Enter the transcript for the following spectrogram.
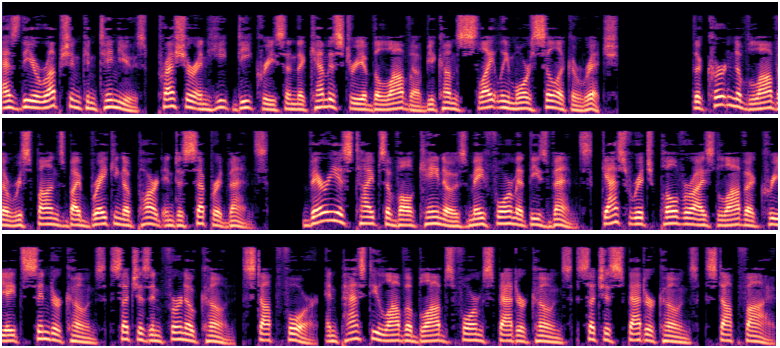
As the eruption continues, pressure and heat decrease and the chemistry of the lava becomes slightly more silica-rich. The curtain of lava responds by breaking apart into separate vents. Various types of volcanoes may form at these vents. Gas-rich pulverized lava creates cinder cones such as Inferno cone, Stop 4, and pasty lava blobs form spatter cones such as Spatter cones, Stop 5.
